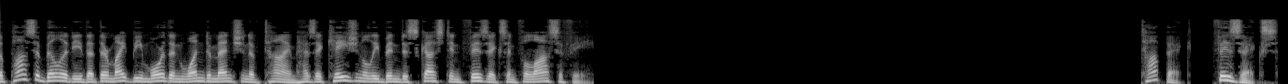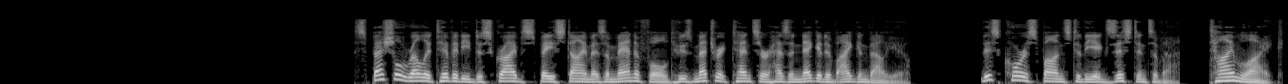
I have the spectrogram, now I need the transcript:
The possibility that there might be more than one dimension of time has occasionally been discussed in physics and philosophy. Physics Special relativity describes spacetime as a manifold whose metric tensor has a negative eigenvalue. This corresponds to the existence of a time-like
